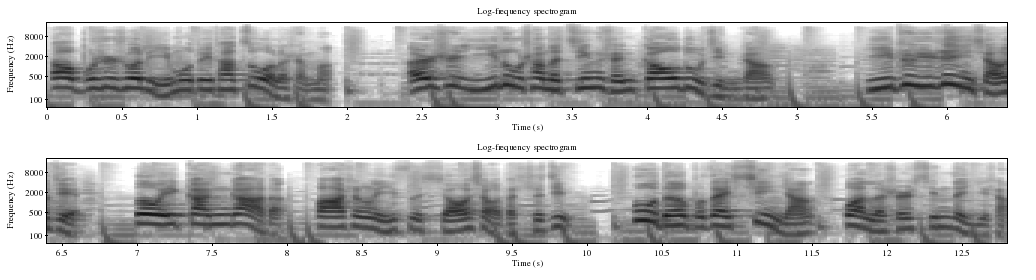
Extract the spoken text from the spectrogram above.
倒不是说李牧对他做了什么，而是一路上的精神高度紧张，以至于任小姐颇为尴尬的发生了一次小小的失禁，不得不在信阳换了身新的衣裳。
